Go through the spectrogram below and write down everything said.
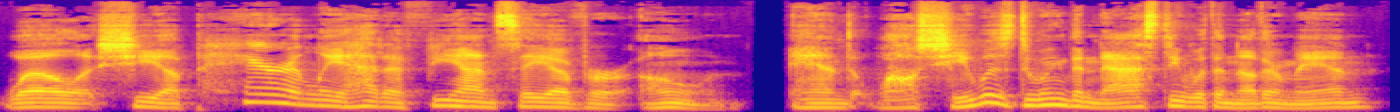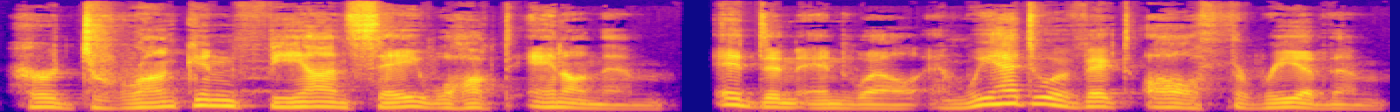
Well, she apparently had a fiance of her own. And while she was doing the nasty with another man, her drunken fiance walked in on them. It didn't end well, and we had to evict all three of them.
